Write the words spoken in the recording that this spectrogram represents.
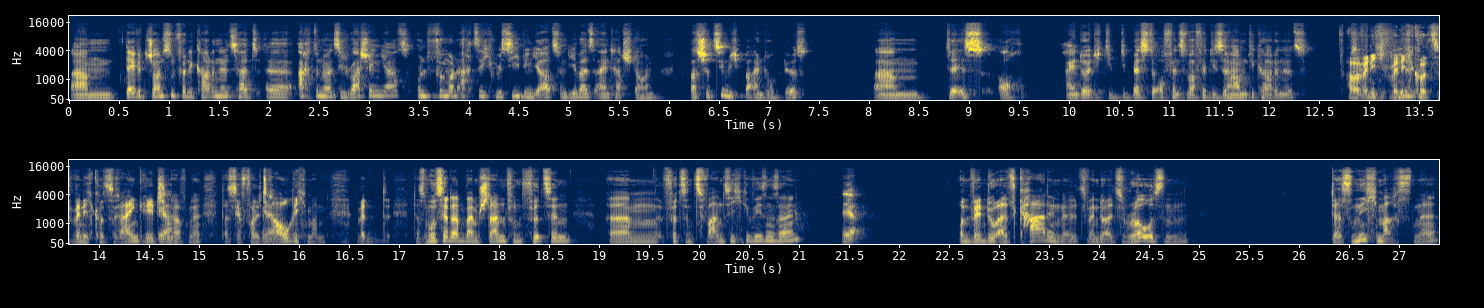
Ähm, David Johnson von den Cardinals hat äh, 98 Rushing Yards und 85 Receiving Yards und jeweils einen Touchdown, was schon ziemlich beeindruckend ist. Ähm, der ist auch eindeutig die, die beste Offense-Waffe, die sie haben, die Cardinals. Aber wenn ich, wenn ich kurz, wenn ich kurz reingrätschen ja. darf, ne, das ist ja voll traurig, ja. Mann. Wenn, das muss ja dann beim Stand von 14, ähm, 14, 20 gewesen sein. Ja. Und wenn du als Cardinals, wenn du als Rosen das nicht machst, ne,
